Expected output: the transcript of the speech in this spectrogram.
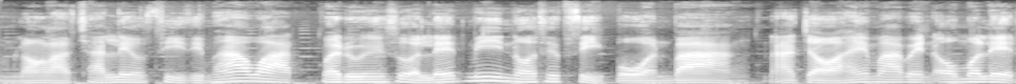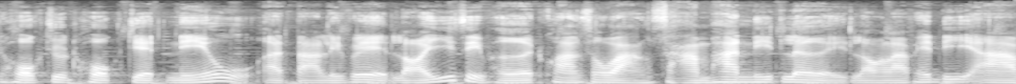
มรองรับชาร์จเร็ว 45 วัตต์ มาดูในส่วน Redmi Note 14 Pro บ้าง หน้าจอให้มาเป็น OLED 6.67 นิ้ว อัตรา refresh 120 เฮิรตซ์ความสว่าง 3,000 นิตเลยรองรับ HDR+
